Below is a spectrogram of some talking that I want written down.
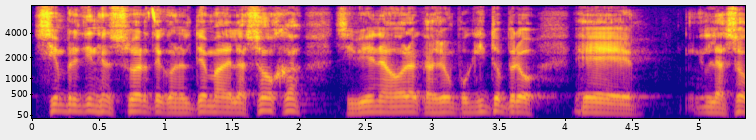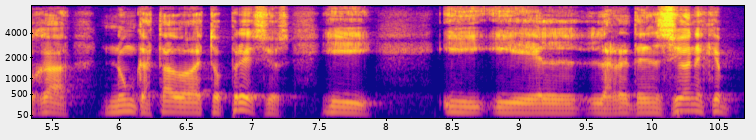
siempre tienen suerte con el tema de la soja, si bien ahora cayó un poquito, pero eh, la soja nunca ha estado a estos precios y, y, las retenciones que,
